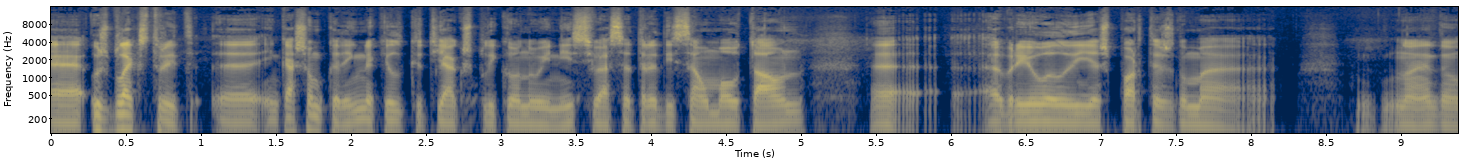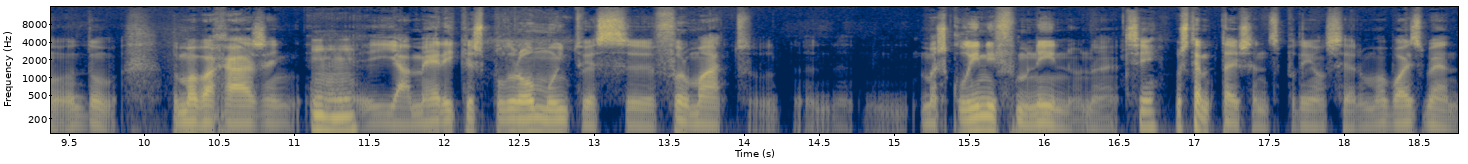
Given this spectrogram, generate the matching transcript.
Uh, os Blackstreet uh, encaixam um bocadinho naquilo que o Tiago explicou no início, essa tradição Motown uh, abriu ali as portas de uma não é, de, de de uma barragem Uhum. e a América explorou muito esse formato masculino e feminino, não é? Sim. Os Temptations podiam ser uma boys band,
